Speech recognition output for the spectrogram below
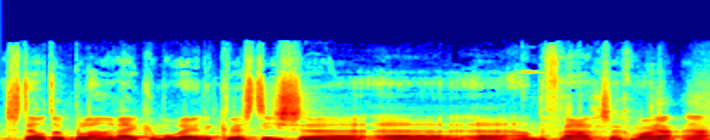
Stelt ook belangrijke morele kwesties uh, aan de vraag, zeg maar. Ja, ja.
